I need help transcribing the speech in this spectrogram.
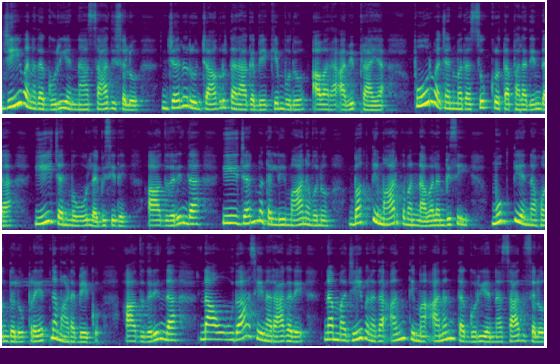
ಜೀವನದ ಗುರಿಯನ್ನು ಸಾಧಿಸಲು ಜನರು ಜಾಗೃತರಾಗಬೇಕೆಂಬುದು ಅವರ ಅಭಿಪ್ರಾಯ. ಪೂರ್ವ ಜನ್ಮದ ಸುಕೃತ ಫಲದಿಂದ ಈ ಜನ್ಮವು ಲಭಿಸಿದೆ. ಆದುದರಿಂದ ಈ ಜನ್ಮದಲ್ಲಿ ಮಾನವನು ಭಕ್ತಿ ಮಾರ್ಗವನ್ನು ಅವಲಂಬಿಸಿ ಮುಕ್ತಿಯನ್ನು ಹೊಂದಲು ಪ್ರಯತ್ನ ಮಾಡಬೇಕು. ಆದುದರಿಂದ ನಾವು ಉದಾಸೀನರಾಗದೆ ನಮ್ಮ ಜೀವನದ ಅಂತಿಮ ಅನಂತ ಗುರಿಯನ್ನು ಸಾಧಿಸಲು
